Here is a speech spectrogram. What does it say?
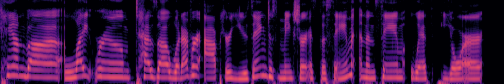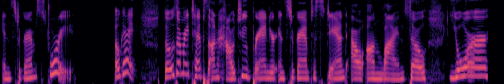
Canva, Lightroom, Tezza, Uh, whatever app you're using, just make sure it's the same. And then same with your Instagram story. Okay, those are my tips on how to brand your Instagram to stand out online. So, your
